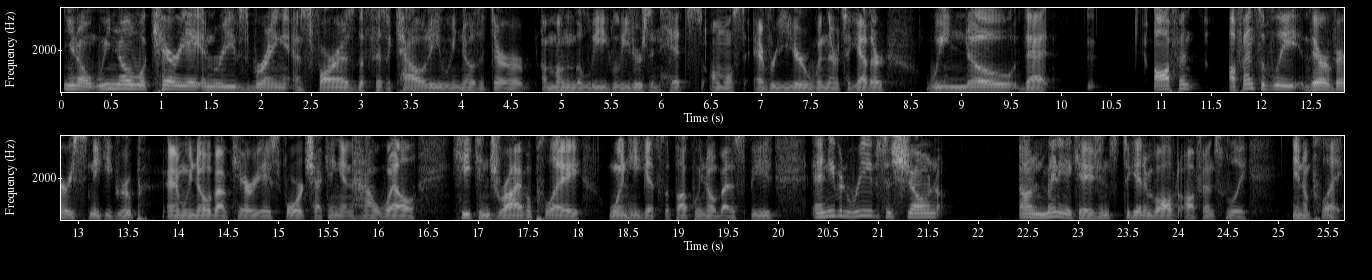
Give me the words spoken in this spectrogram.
you know we know what Carrier and Reaves bring as far as the physicality. We know that they're among the league leaders in hits almost every year when they're together. We know that often offensively they're a very sneaky group, and we know about Carrier's forward checking and how well he can drive a play when he gets the puck. We know about his speed. And even Reaves has shown on many occasions to get involved offensively in a play.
